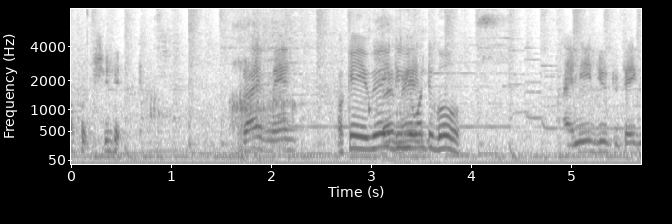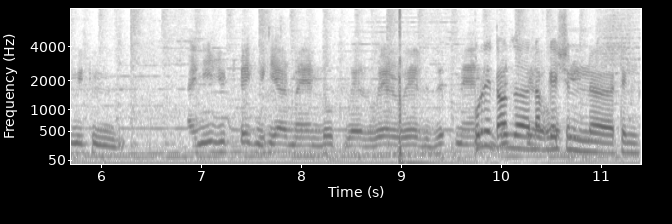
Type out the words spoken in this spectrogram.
Oh shit. Drive, man. Okay, where Where, do you man? want to go? I need you to take me to. I need you to take me here, man. Look, where, where, where is this man? Put it on the navigation uh, thing.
